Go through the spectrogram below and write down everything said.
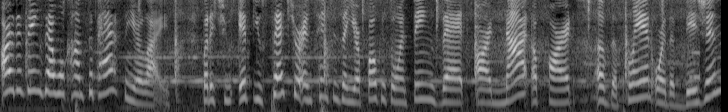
are the things that will come to pass in your life. But if you if you set your intentions and your focus on things that are not a part of the plan or the vision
